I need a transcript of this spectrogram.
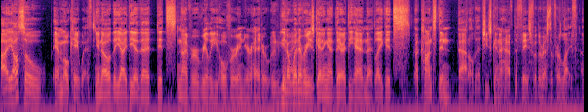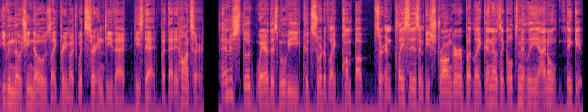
I also am okay with. You know, the idea that it's never really over in your head or, you know, right, whatever he's getting at there at the end, that like it's a constant battle that she's going to have to face for the rest of her life. Even though she knows, like, pretty much with certainty that he's dead, but that it haunts her. I understood where this movie could sort of like pump up certain places and be stronger. But like, and I was like, ultimately, I don't think it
